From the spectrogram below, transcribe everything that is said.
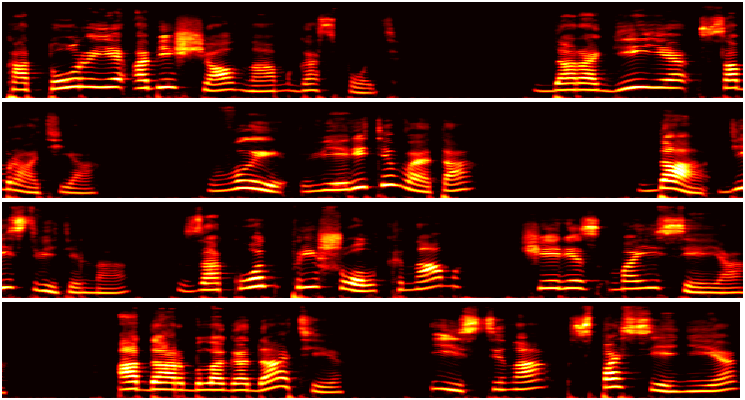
которые обещал нам Господь. Дорогие собратья, вы верите в это? Да, действительно, закон пришел к нам через Моисея, а дар благодати, истина, спасение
